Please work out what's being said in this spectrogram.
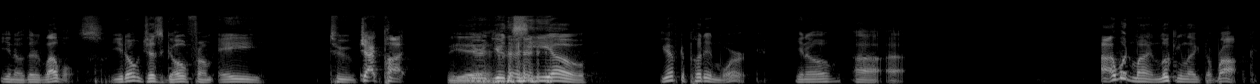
You know, there are levels. You don't just go from A to jackpot. Yeah. You're, you're the CEO. you have to put in work. You know, uh, uh, I wouldn't mind looking like The Rock,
